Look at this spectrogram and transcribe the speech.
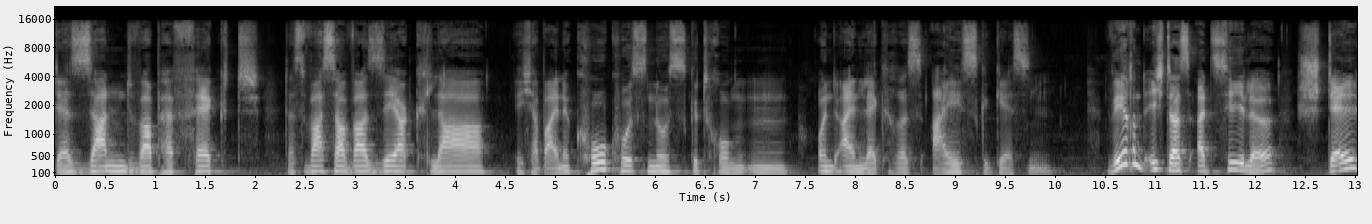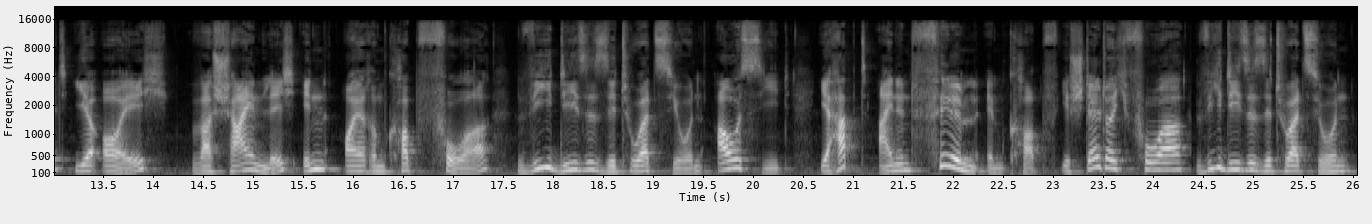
Der Sand war perfekt. Das Wasser war sehr klar. Ich habe eine Kokosnuss getrunken und ein leckeres Eis gegessen. Während ich das erzähle, stellt ihr euch wahrscheinlich in eurem Kopf vor, wie diese Situation aussieht. Ihr habt einen Film im Kopf. Ihr stellt euch vor, wie diese Situation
